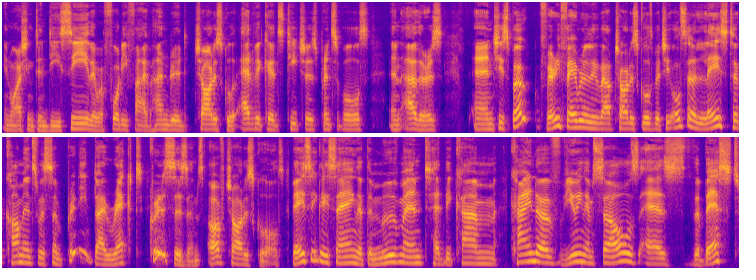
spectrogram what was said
in Washington, D.C. There were 4,500 charter school advocates, teachers, principals, and others. And she spoke very favorably about charter schools, but she also laced her comments with some pretty direct criticisms of charter schools, basically saying that the movement had become kind of viewing themselves as the best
